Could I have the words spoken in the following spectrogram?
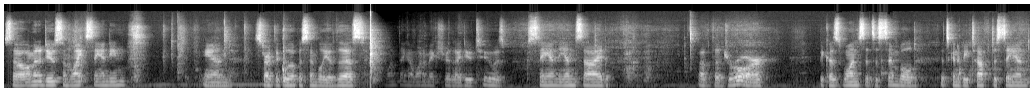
So I'm going to do some light sanding and start the glue up assembly of this. One thing I want to make sure that I do too is sand the inside of the drawer because once it's assembled it's going to be tough to sand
